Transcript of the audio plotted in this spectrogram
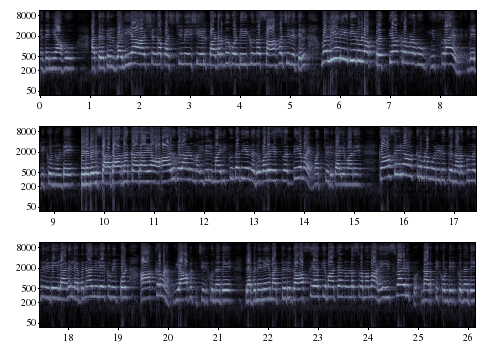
നെതന്യാഹു. അത്തരത്തിൽ വലിയ ആശങ്ക പശ്ചിമേഷ്യയിൽ പടർന്നുകൊണ്ടിരിക്കുന്ന സാഹചര്യത്തിൽ വലിയ രീതിയിലുള്ള പ്രത്യാക്രമണവും ഇസ്രായേലിന് ലഭിക്കുന്നുണ്ട്. നിലവിൽ സാധാരണക്കാരായ ആളുകളാണ് ഇതിൽ മരിക്കുന്നത് എന്നത് വളരെ ശ്രദ്ധേയമായ മറ്റൊരു കാര്യമാണ്. ഗാസയിലെ ആക്രമണം ഒരിടത്ത് നടക്കുന്നതിനിടയിലാണ് ലബനാനിലേക്കും ഇപ്പോൾ ആക്രമണം വ്യാപിപ്പിച്ചിരിക്കുന്നത്. ലബനനെ മറ്റൊരു ഗാസയാക്കി മാറ്റാനുള്ള ശ്രമമാണ് ഇസ്രായേൽ ഇപ്പോൾ നടത്തിക്കൊണ്ടിരിക്കുന്നത്.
